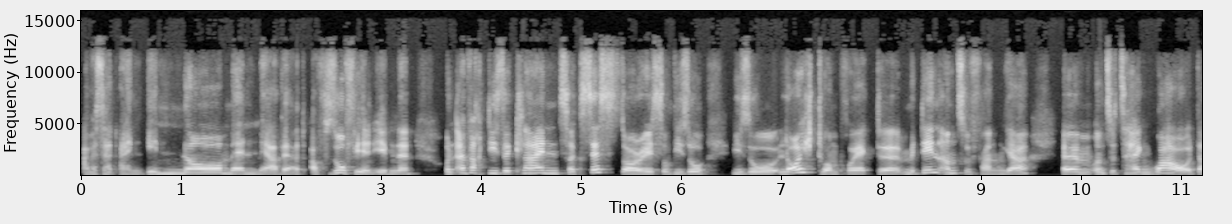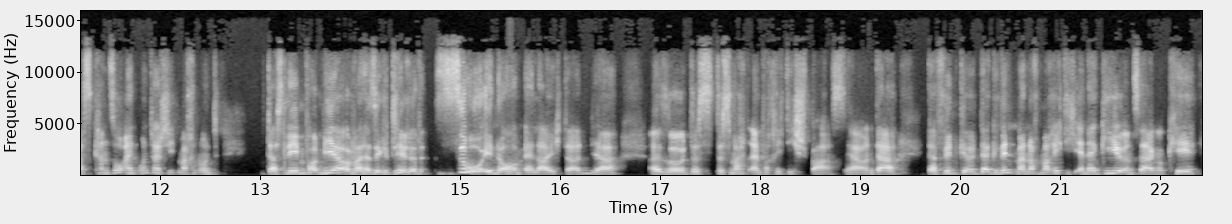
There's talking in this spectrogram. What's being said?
Aber es hat einen enormen Mehrwert auf so vielen Ebenen. Und einfach diese kleinen Success Stories, so wie so, wie so Leuchtturmprojekte, mit denen anzufangen, ja, ähm, und zu zeigen, wow, das kann so einen Unterschied machen. Und das Leben von mir und meiner Sekretärin so enorm erleichtern, ja. Also das, das macht einfach richtig Spaß, ja. Und da, da, da gewinnt man nochmal richtig Energie und sagen, okay,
